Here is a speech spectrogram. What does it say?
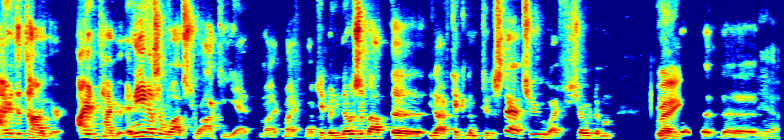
I had the tiger, I had the tiger," and he hasn't watched Rocky yet, my my my kid, but he knows about the. You know, I've taken him to the statue. I've showed him, you know, Right. the the, Yeah.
